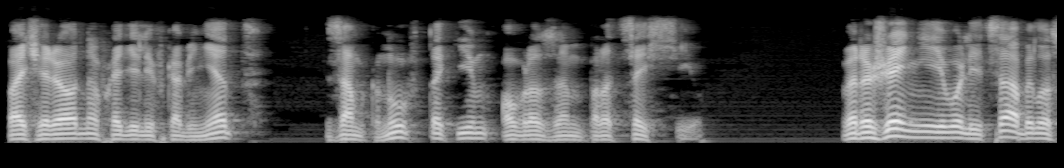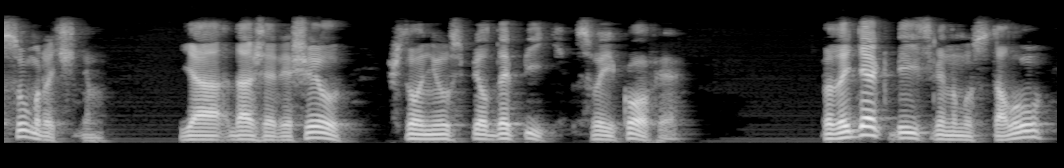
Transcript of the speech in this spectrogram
поочередно входили в кабинет, замкнув таким образом процессию. Выражение его лица было сумрачным. Я даже решил, что он не успел допить свой кофе. Подойдя к письменному столу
